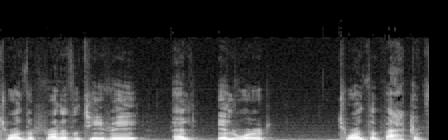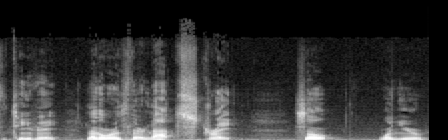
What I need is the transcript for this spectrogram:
toward the front of the TV and inward toward the back of the TV. In other words, they're not straight. So when you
